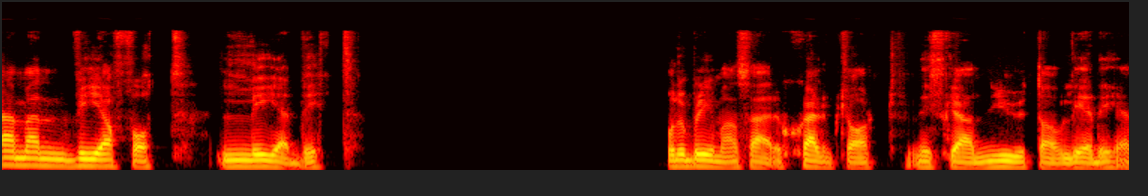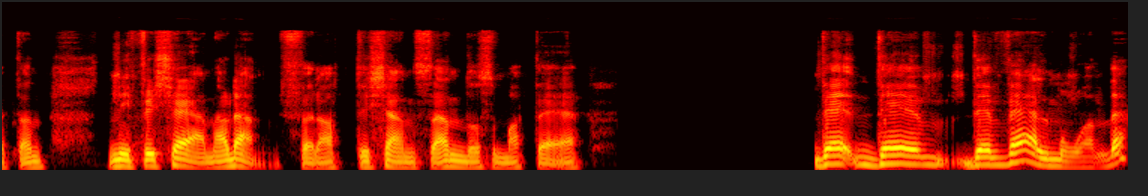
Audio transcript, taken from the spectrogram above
äh, men vi har fått ledigt. Och då blir man så här, självklart, ni ska njuta av ledigheten. Ni förtjänar den, för att det känns ändå som att det är det, det, det är välmående.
